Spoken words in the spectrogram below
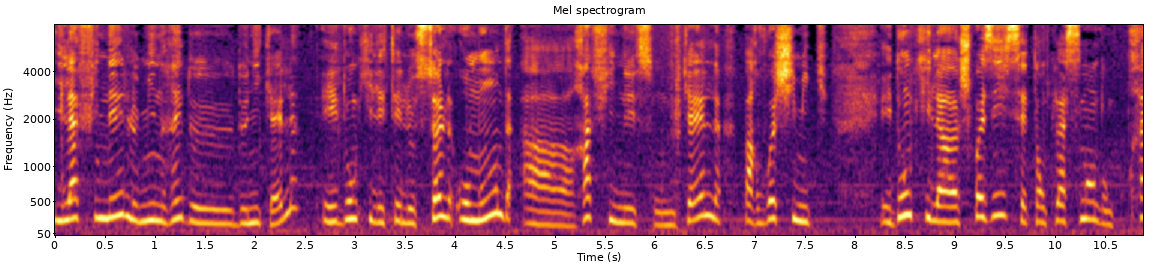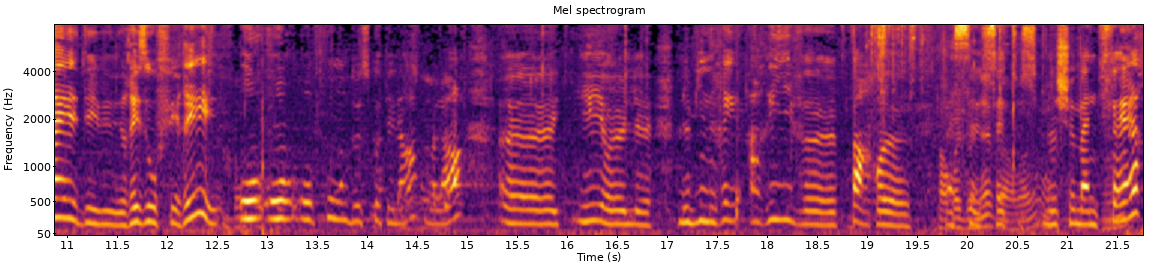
Il affinait le minerai de, nickel et donc il était le seul au monde à raffiner son nickel par voie chimique. Et donc il a choisi cet emplacement donc près des réseaux ferrés, au, au- au fond de ce côté-là, voilà. Euh, et euh, le, le minerai arrive euh, par, euh, bah, Genève, cette- là, le chemin de fer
